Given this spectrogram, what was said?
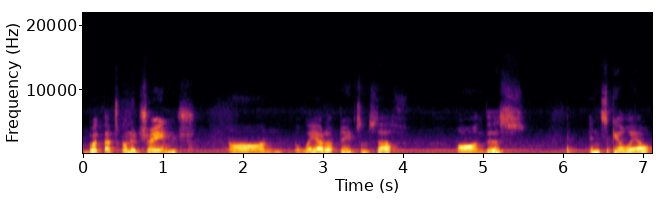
But that's going to change on the layout updates and stuff on this N-scale layout.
